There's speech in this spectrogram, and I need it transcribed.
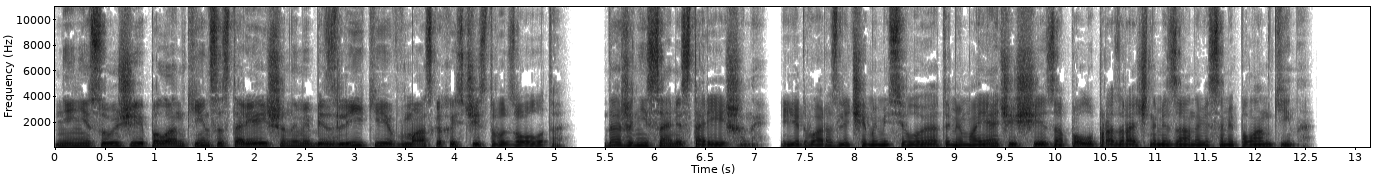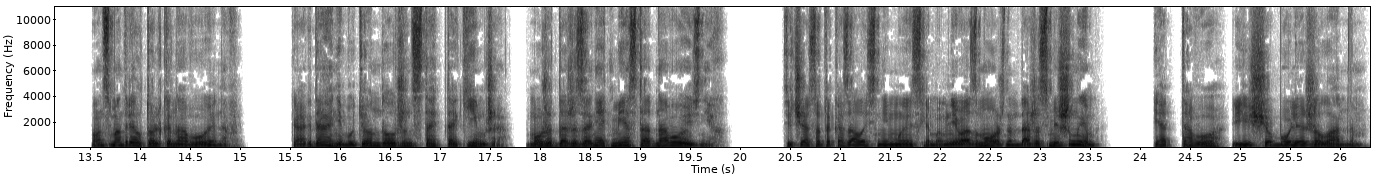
не несущие паланкин со старейшинами безликие в масках из чистого золота, даже не сами старейшины, едва различимыми силуэтами, маячащие за полупрозрачными занавесами паланкина. Он смотрел только на воинов. Когда-нибудь он должен стать таким же, может даже занять место одного из них. Сейчас это казалось немыслимым, невозможным, даже смешным, и оттого еще более желанным.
